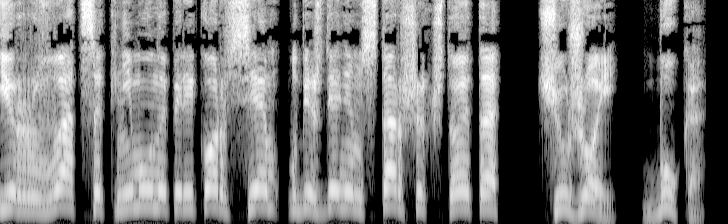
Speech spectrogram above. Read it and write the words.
и рваться к нему наперекор всем убеждениям старших, что это чужой, бука,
